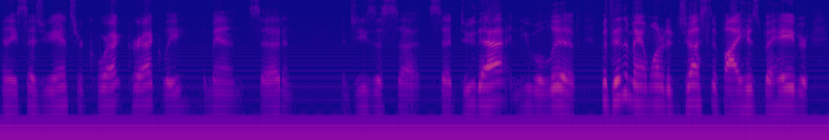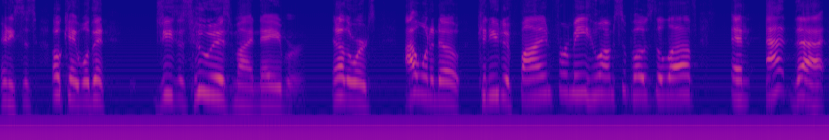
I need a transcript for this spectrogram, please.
And he says, You answered correct, correctly, the man said. And, and Jesus uh, said, Do that and you will live. But then the man wanted to justify his behavior. And he says, Okay, well then, Jesus, who is my neighbor? In other words, I want to know, can you define for me who I'm supposed to love? And at that,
